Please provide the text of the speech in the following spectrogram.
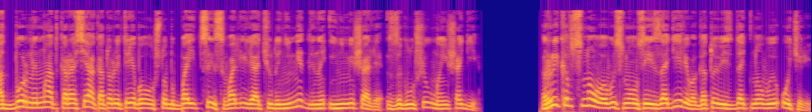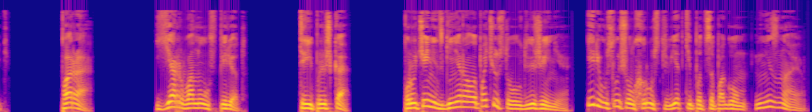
Отборный мат карася, который требовал, чтобы бойцы свалили отсюда немедленно и не мешали, заглушил мои шаги. Рыков снова высунулся из-за дерева, готовясь дать новую очередь. Пора. Я рванул вперед. Три прыжка. Порученец генерала почувствовал движение или услышал хруст ветки под сапогом, не знаю.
